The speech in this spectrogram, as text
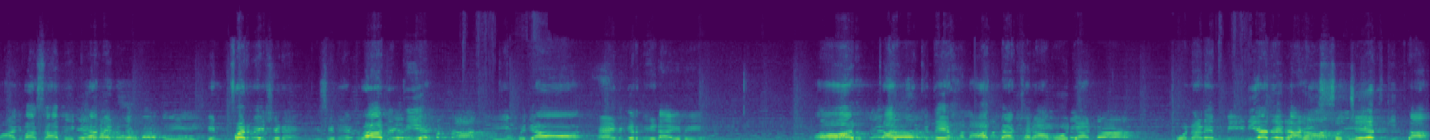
ਬਾਜਵਾ ਸਾਹਿਬ ਨੇ ਕਿਹਾ ਮੈਨੂੰ ਇਨਫੋਰਮੇਸ਼ਨ ਹੈ। ਕਿਸੇ ਨੇ ਇਤਲਾਹ ਦਿੱਤੀ ਹੈ ਕਿ 50 ਹੈਂਡ ਗ੍ਰੇਨੇਡ ਆਏ ਵੇ। ਔਰ ਕੱਲ ਨੂੰ ਕਿਤੇ ਹਾਲਾਤ ਨਾ ਖਰਾਬ ਹੋ ਜਾਣ। ਉਹਨਾਂ ਨੇ ਮੀਡੀਆ ਦੇ ਰਾਹੀਂ ਸੁਚੇਤ ਕੀਤਾ।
